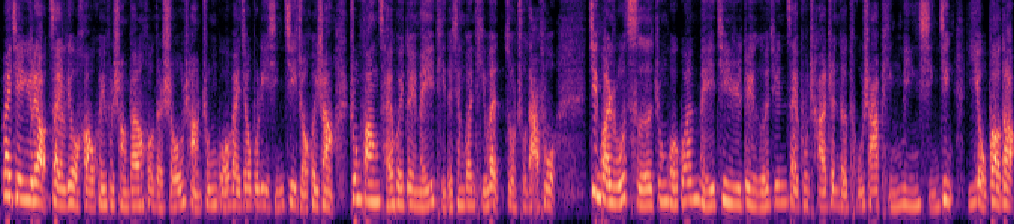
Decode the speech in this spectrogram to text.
外界预料在六号恢复上班后的首场中国外交部例行记者会上，中方才会对媒体的相关提问作出答复。尽管如此，中国官媒近日对俄军在布查镇的屠杀平民行径已有报道，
